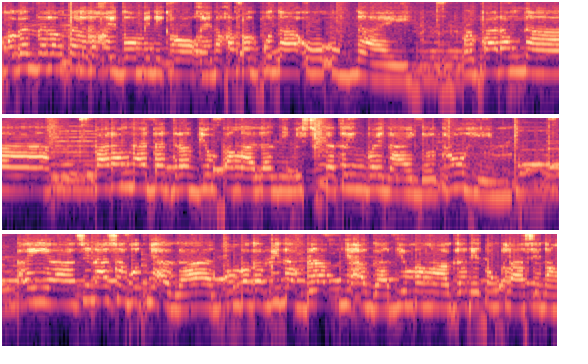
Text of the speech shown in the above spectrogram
maganda lang talaga kay Dominic Roque na kapag po nauugnay parang na parang nadadrag yung pangalan ni Miss Catherine Bernardo through him, ay ah, sinasagot niya agad. Kumbaga binablock niya agad yung mga ganitong klase ng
